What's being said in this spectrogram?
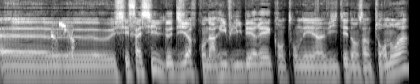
Euh, c'est facile de dire qu'on arrive libéré quand on est invité dans un tournoi.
